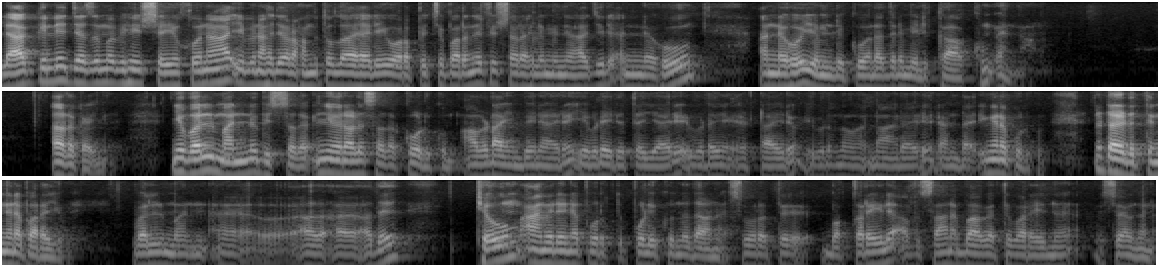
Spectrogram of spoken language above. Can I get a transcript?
ലാക്കിന്റെ ജസമബിഹി ഷെയ്ഖുന ഇബിൻ ഹജർ റഹ്മത്തുള്ളാഹി അലൈഹി ഉറപ്പിച്ച് പറഞ്ഞ് ഫിഷർ അഹ്ലിമിൻ മിൻ ഹജിർ അന്നഹു അന്നഹു യംലിക്കൂൻ അതിന് മിൽക്കാക്കും എന്നാണ്. അവിടെ കഴിഞ്ഞു. ഇനി വൽ മന്നു ബിസ്സത ഇനി ഒരാൾ സതക്ക കൊടുക്കും. അവിടെ അമ്പതിനായിരം ഇവിടെ ഇരുപത്തയ്യായിരം ഇവിടെ എട്ടായിരം ഇവിടെ നാലായിരം രണ്ടായിരം ഇങ്ങനെ കൊടുക്കും. എന്നിട്ട് അടുത്ത് ഇങ്ങനെ പറയും. വൽ മൻ അത് ഏറ്റവും ആമിലിനെ പുറത്ത് പൊളിക്കുന്നതാണ്. സൂറത്ത് ബക്കറയിലെ അവസാന ഭാഗത്ത് പറയുന്ന വിഷയം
